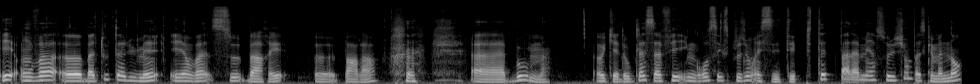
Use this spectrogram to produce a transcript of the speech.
Et on va euh, bah, tout allumer et on va se barrer par là. boum. Ok, donc là ça fait une grosse explosion et c'était peut-être pas la meilleure solution parce que maintenant,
